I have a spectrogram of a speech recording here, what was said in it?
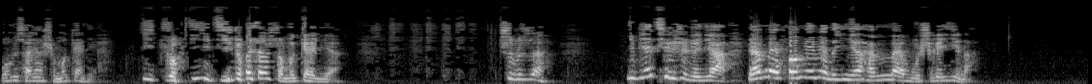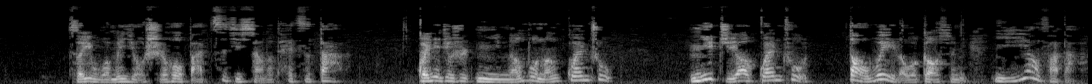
我们想想什么概念？一装一集装箱什么概念？是不是？你别轻视人家，人家卖方便面的一年还卖五十个亿呢。所以我们有时候把自己想的太自大了。关键就是你能不能关注？你只要关注到位了，我告诉你，你一样发达。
